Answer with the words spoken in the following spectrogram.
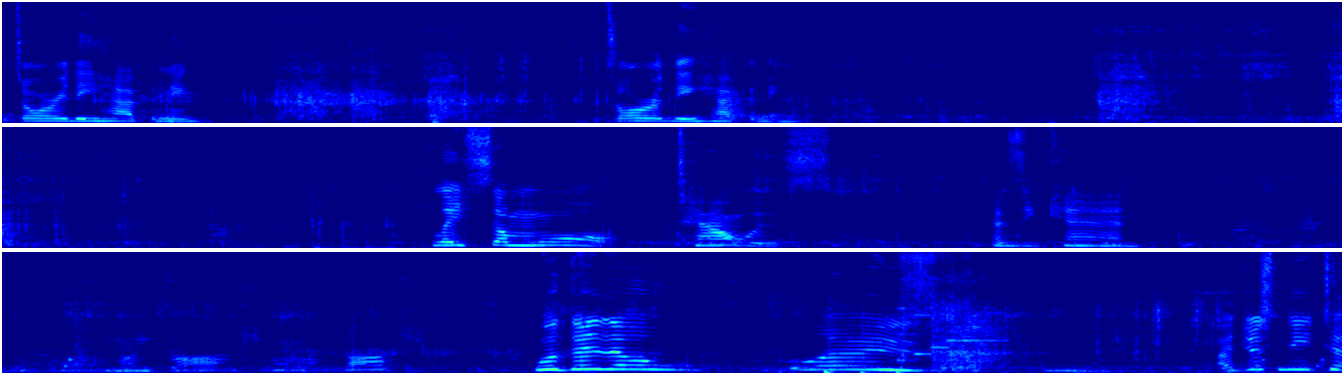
it's already happening. It's already happening. Play some more towers as you can. Oh my gosh, oh my gosh. We're gonna just need to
